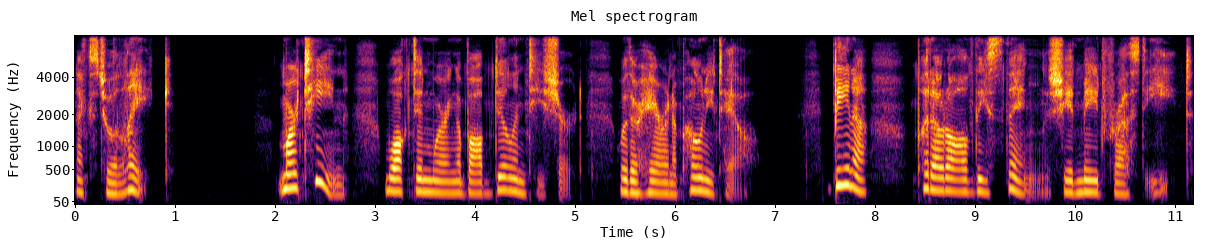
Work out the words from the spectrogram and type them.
next to a lake. Martine walked in wearing a Bob Dylan t shirt with her hair in a ponytail. Bina put out all of these things she had made for us to eat.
